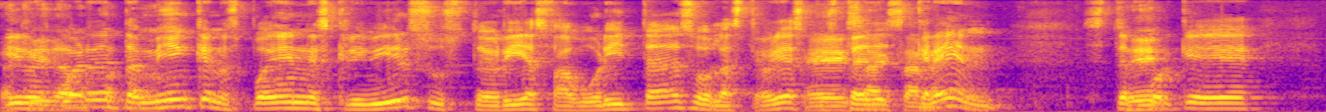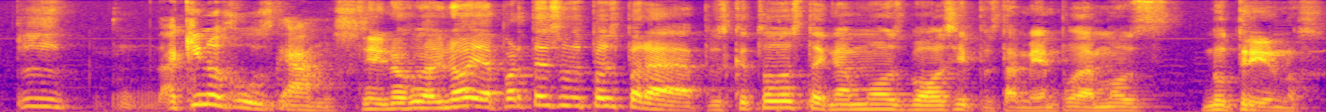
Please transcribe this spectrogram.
Y Aquí recuerden también que nos pueden escribir sus teorías favoritas o las teorías que ustedes creen. Este, Sí. porque pues, aquí no juzgamos. Sí, no, no, y aparte de eso después para pues que todos tengamos voz y pues también podamos nutrirnos,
